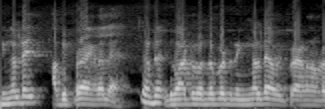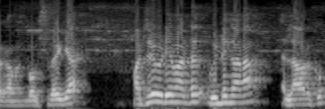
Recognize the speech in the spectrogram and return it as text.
നിങ്ങളുടെ അഭിപ്രായങ്ങൾ അല്ലേ ഇതുമായിട്ട് ബന്ധപ്പെട്ട് നിങ്ങളുടെ അഭിപ്രായങ്ങൾ നമ്മുടെ കമന്റ് ബോക്സിൽ വയ്ക്കുക. മറ്റൊരു വീഡിയോ ആയിട്ട് വീണ്ടും കാണാം. എല്ലാവർക്കും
